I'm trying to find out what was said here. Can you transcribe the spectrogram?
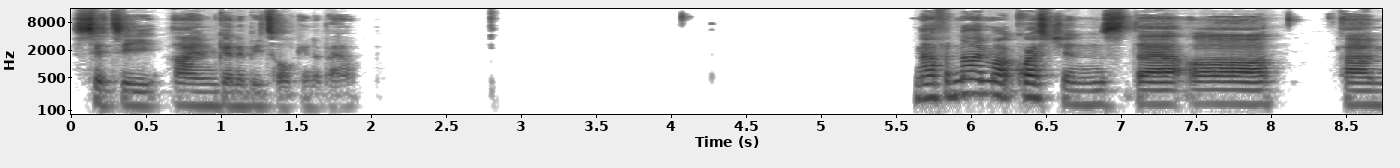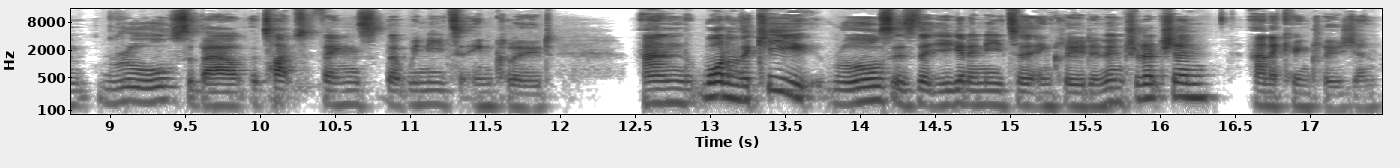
city I'm going to be talking about. Now for nine mark questions, there are um, rules about the types of things that we need to include. And one of the key rules is that you're going to need to include an introduction and a conclusion.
